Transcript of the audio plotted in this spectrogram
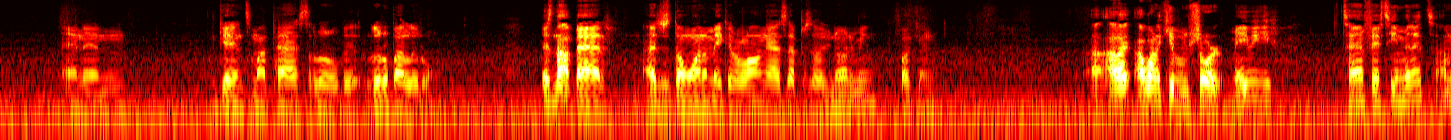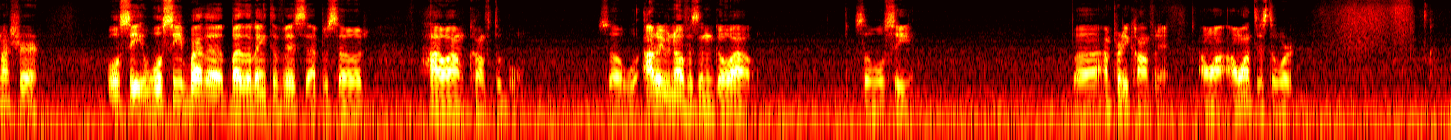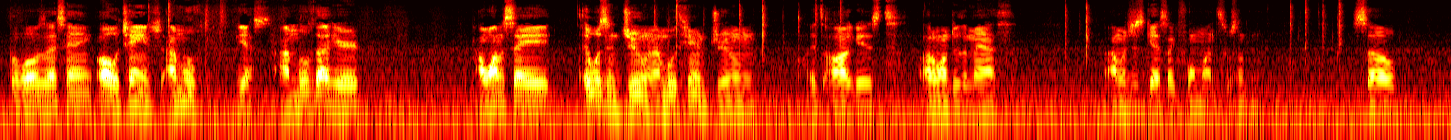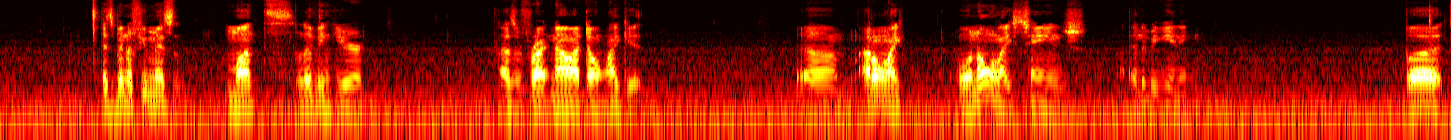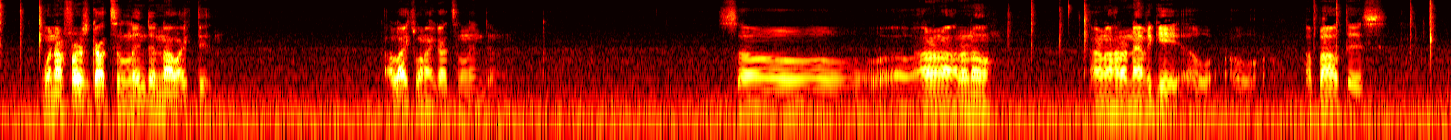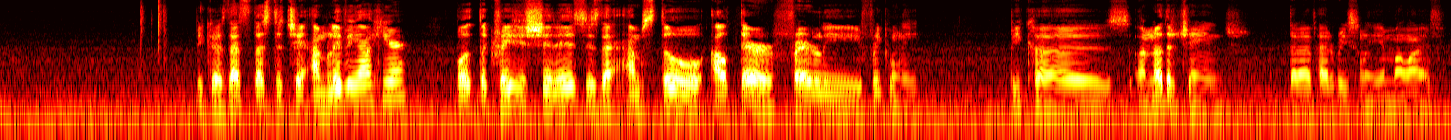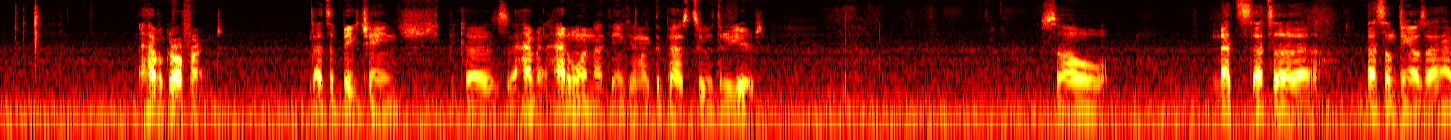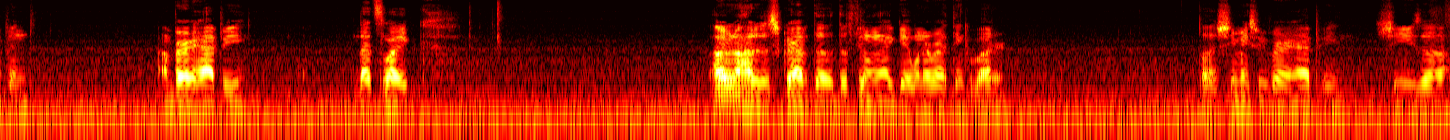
and then get into my past a little bit, little by little. It's not bad. I just don't want to make it a long ass episode. You know what I mean? Fucking. I I, I want to keep them short. Maybe 10, 15 minutes. I'm not sure. We'll see. We'll see by the by the length of this episode how I'm comfortable. So I don't even know if it's gonna go out. So we'll see. But I'm pretty confident. I want I want this to work. But what was I saying? Oh, change. I moved. Yes, I moved out here. I want to say it was in June. I moved here in June. It's August. I don't want to do the math. I'm gonna just guess like four months or something. So it's been a few minutes, months living here. As of right now, I don't like it. Um, I don't like. Well, no one likes change in the beginning. But when I first got to Linden, I liked it. I liked when I got to Linden. So uh, I don't know. I don't know. I don't know how to navigate uh, uh, about this because that's that's the change. I'm living out here, but the craziest shit is is that I'm still out there fairly frequently because another change that I've had recently in my life. I have a girlfriend. That's a big change because I haven't had one I think in like the past 2 or 3 years. So that's that's a that's something else that happened. I'm very happy. That's like I don't even know how to describe the the feeling I get whenever I think about her. But she makes me very happy. She's uh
